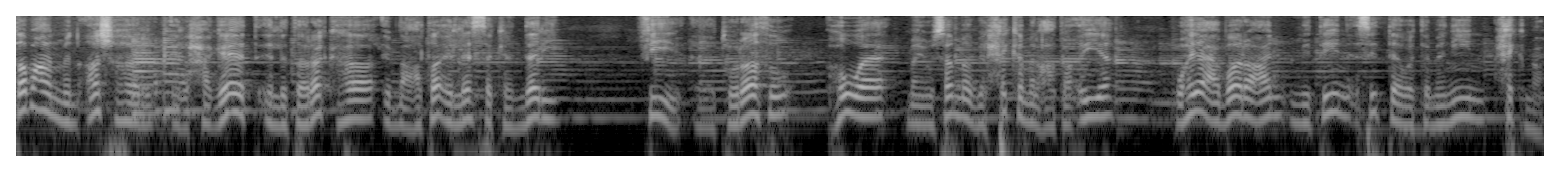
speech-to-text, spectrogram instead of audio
طبعا من أشهر الحاجات اللي تركها ابن عطاء الله السكندري في تراثه هو ما يسمى بالحكم العطائية وهي عبارة عن 286 حكمة.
